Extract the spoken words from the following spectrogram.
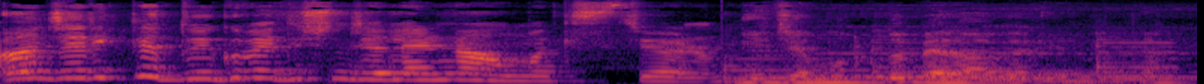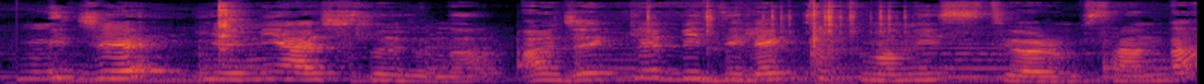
Öncelikle duygu ve düşüncelerini almak istiyorum. Nice mutlu beraber yıllara. Nice yeni yaşlarına. Öncelikle bir dilek tutmanı istiyorum senden.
